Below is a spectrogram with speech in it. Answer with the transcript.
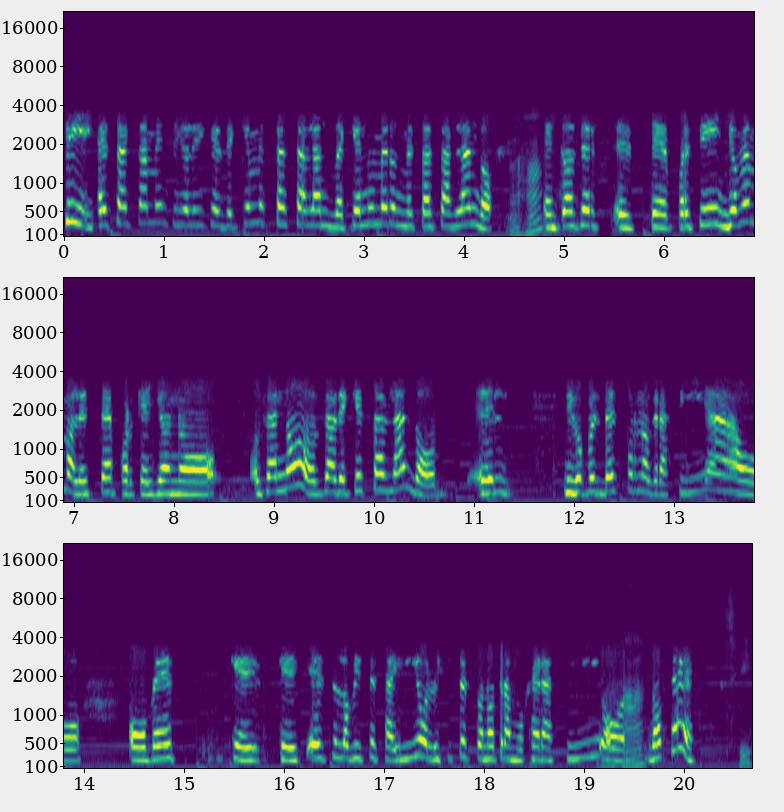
Sí, exactamente. Yo le dije, ¿de qué me estás hablando? ¿De qué números me estás hablando? Ajá. Entonces, este, pues sí, yo me molesté porque yo no, o sea, no, o sea, ¿de qué está hablando? Él, digo, pues ves pornografía o, o ves que, que eso lo viste ahí o lo hiciste con otra mujer así o Ajá. no sé, Sí.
